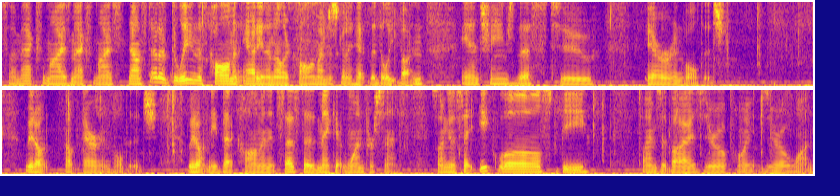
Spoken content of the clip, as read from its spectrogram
so I maximize, maximize. Now instead of deleting this column and adding another column, I'm just going to hit the delete button and change this to error in voltage. We don't, oh, error in voltage. We don't need that column, and it says to make it 1%. So I'm going to say equals B times it by 0.01.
